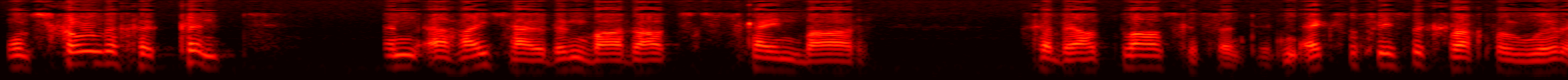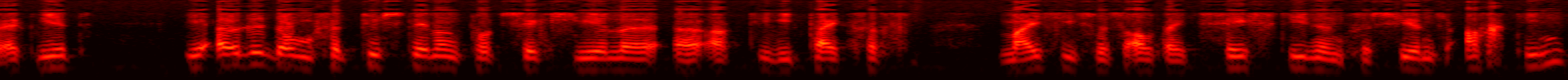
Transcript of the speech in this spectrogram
onskuldige kind in 'n huishouding waar daar skynbaar geweld plaasgevind het. En ek sou vreeslik graag wil hoor, ek weet die ouderdom vir toestemming tot seksuele uh, aktiwiteit vir meisies was altyd 16 en vir seuns 18,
